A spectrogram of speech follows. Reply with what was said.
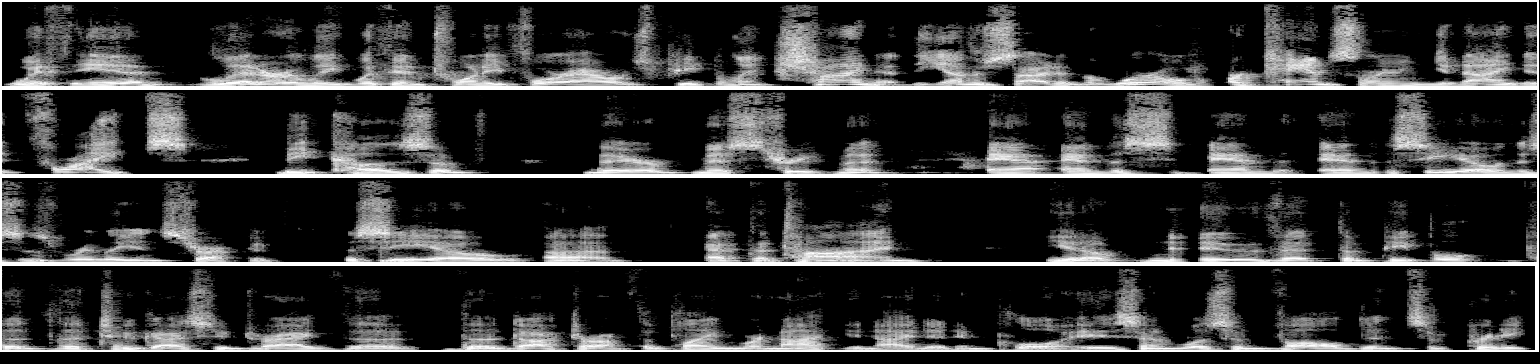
within literally within 24 hours people in China the other side of the world are canceling United flights because of their mistreatment and, and the and and the CEO and this is really instructive the CEO uh, at the time you know, knew that the people, the, the two guys who dragged the, the doctor off the plane were not United employees and was involved in some pretty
